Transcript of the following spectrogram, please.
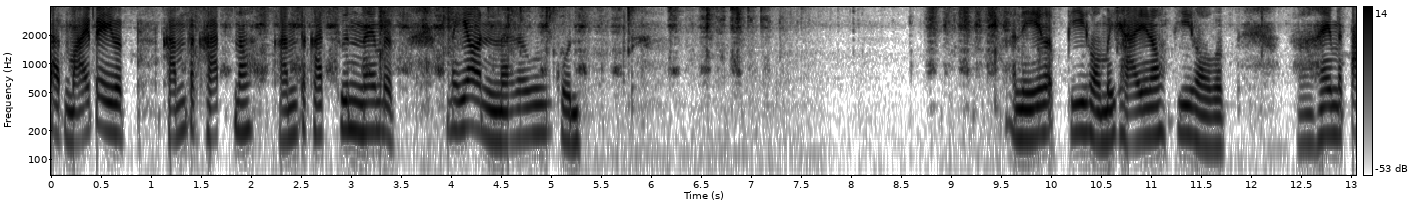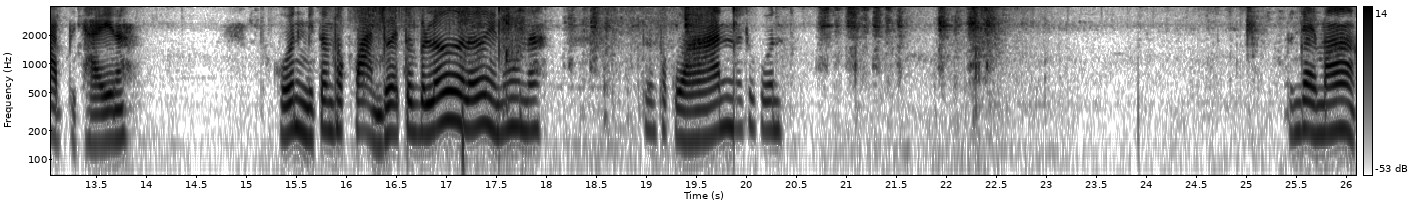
ตัดไม้ไปแบบค้ำตะคัดเนาะค้ำตะคัดขึ้นให้แบบ ไม่ย่อนนะทุกคน อันนี้พี่เขาไม่ใช้เนาะพี่เขาแบบให้มาตัดไปใช้นะ คนมีต้นผักหวานด้วยต้นเบลเลอร์เลยนู่นนะต้นผักหวานนะทุกคนต้นใหญ่มาก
